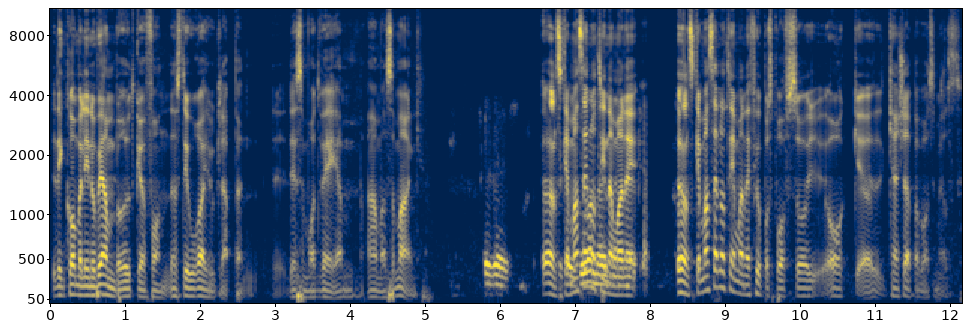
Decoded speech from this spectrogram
Den kom väl i november utgår jag från, den stora julklappen. Det som var ett VM-avancemang. Precis. Önskar man sig någonting när man är, önskar man sig någonting när man är fotbollsproffs och, och eh, kan köpa vad som helst?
